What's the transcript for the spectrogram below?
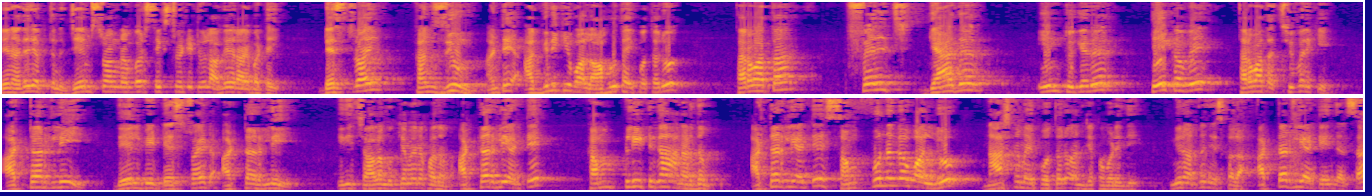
నేను అదే చెప్తున్నా James Strong number six twenty two లో అవే రాయబడ్డాయి. డెస్ట్రాయ్ కన్జ్యూమ్ అంటే అగ్నికి వాళ్ళు ఆహుతి అయిపోతారు. తర్వాత fetch gather in together take away తర్వాత చివరికి utterly they will be destroyed utterly ఇది చాలా ముఖ్యమైన పదం. అటర్లీ అంటే కంప్లీట్గా అని అర్థం అటర్లీ అంటే సంపూర్ణంగా వాళ్ళు నాశనం అయిపోతారు అని చెప్పబడింది. మీరు అర్థం చేసుకోవాలా? అట్టర్లీ అంటే ఏం తెలుసా?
